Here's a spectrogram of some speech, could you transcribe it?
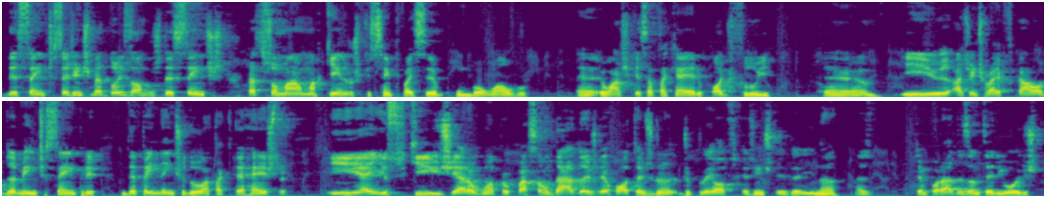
decente. Se a gente tiver dois alvos decentes para somar o Mark Andrews, que sempre vai ser um bom alvo, é, eu acho que esse ataque aéreo pode fluir. É, e a gente vai ficar, obviamente, sempre dependente do ataque terrestre. E é isso que gera alguma preocupação, dado as derrotas de, de playoffs que a gente teve aí na, nas temporadas anteriores,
